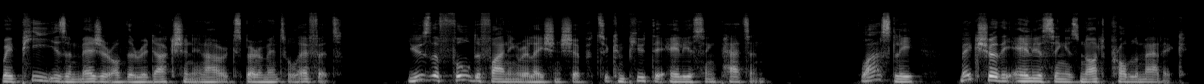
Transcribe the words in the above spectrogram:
where p is a measure of the reduction in our experimental effort. Use the full defining relationship to compute the aliasing pattern. Lastly, make sure the aliasing is not problematic.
